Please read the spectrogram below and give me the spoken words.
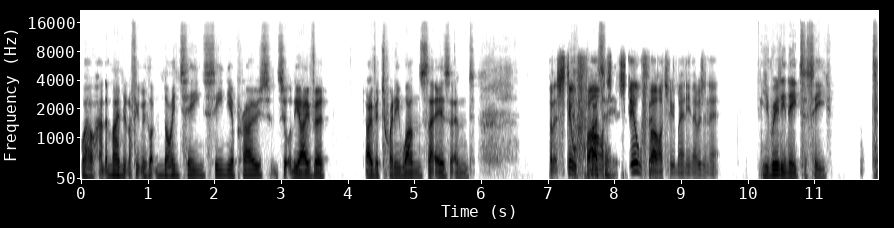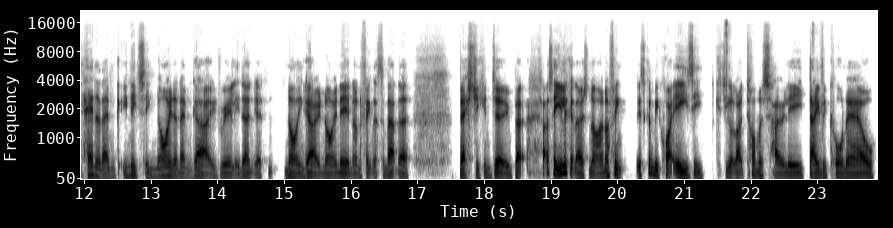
well, at the moment, I think we've got 19 senior pros, sort of the over over 21s, that is. And but it's still far, say- still far too many, though, isn't it? You really need to see 10 of them. You need to see nine of them go, really, don't you? Nine go, nine in. And I think that's about the best you can do. But like I say, you look at those nine, I think it's going to be quite easy because you've got like Tomas Holy, David Cornell,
